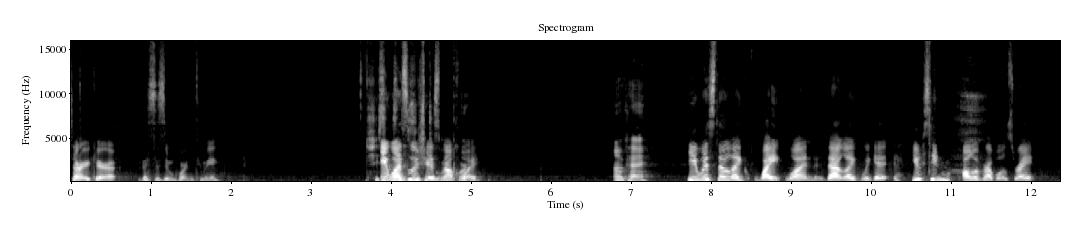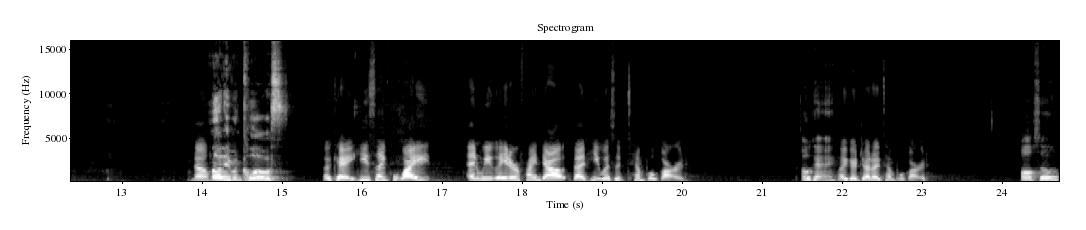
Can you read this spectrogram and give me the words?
Sorry, Kara. This is important to me. She It was Lucius Malfoy. important. Okay. He was the like white one that like we get you've seen all of Rebels, right? No? Not even close. Okay, he's like white and we later find out that he was a temple guard, Okay. like a Jedi temple guard. Also,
